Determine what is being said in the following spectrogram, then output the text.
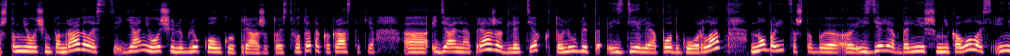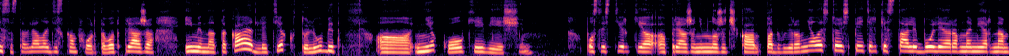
что мне очень понравилось, я не очень люблю колкую пряжу. То есть вот это как раз-таки идеальная пряжа для тех, кто любит изделия под горло, но боится, чтобы изделие в дальнейшем не кололось и не составляло дискомфорта. Вот пряжа именно такая неплохая для тех, кто любит а, не колкие вещи. После стирки а, пряжа немножечко подвыровнялась, то есть петельки стали более равномерно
